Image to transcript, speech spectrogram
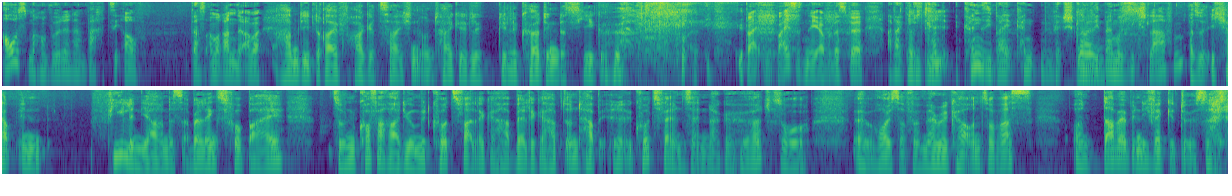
ausmachen würde, dann wacht sie auf. Das am Rande. Aber haben die drei Fragezeichen und Heike Gille Körting das je gehört? ich weiß es nicht, aber das wäre. Aber ich kann, können Sie bei kann, können Sie bei Musik schlafen? Also ich habe in vielen Jahren, das ist aber längst vorbei, so ein Kofferradio mit Kurzwelle gehabt, gehabt und habe äh, Kurzwellensender gehört, so äh, Voice of America und sowas. Und dabei bin ich weggedösert.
